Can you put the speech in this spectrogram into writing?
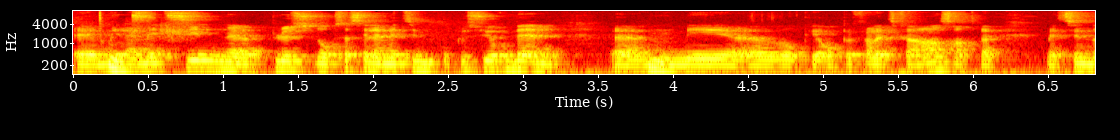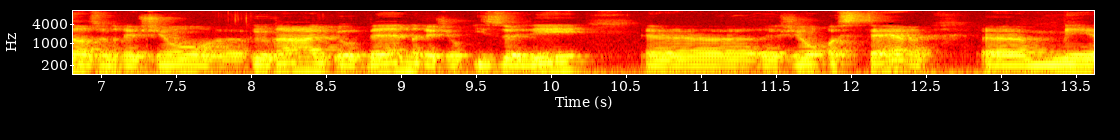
mais la médecine plus, donc ça c'est la médecine beaucoup plus urbaine. Hmm. Mais on peut faire la différence entre médecine dans une région rurale, urbaine, région isolée, région austère. mais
